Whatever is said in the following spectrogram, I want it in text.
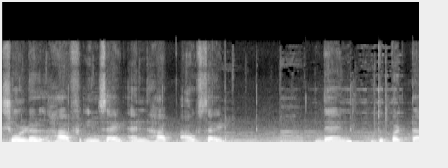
shoulder half inside and half outside then दुपट्टा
